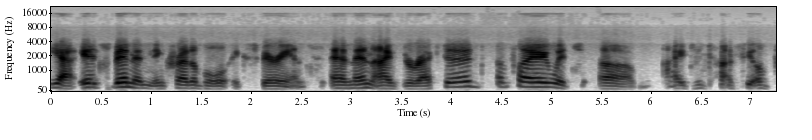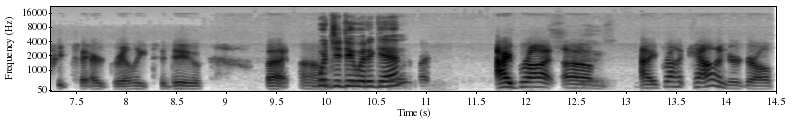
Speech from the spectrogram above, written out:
yeah, it's been an incredible experience. And then I've directed a play, which um, I did not feel prepared really to do. But um, Would you do it again? I brought um, I brought Calendar Girls,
